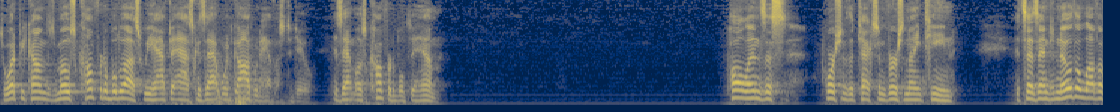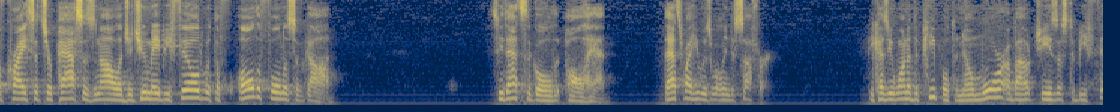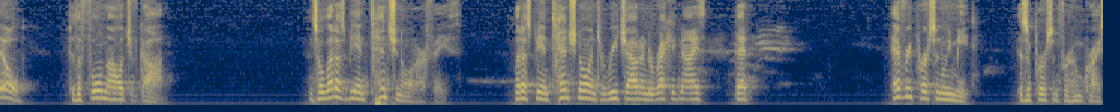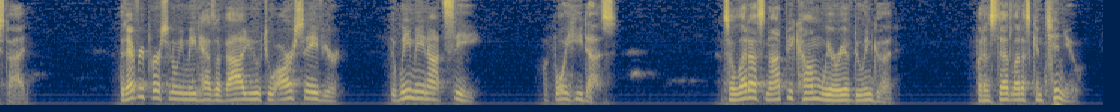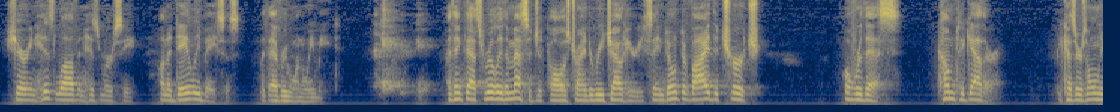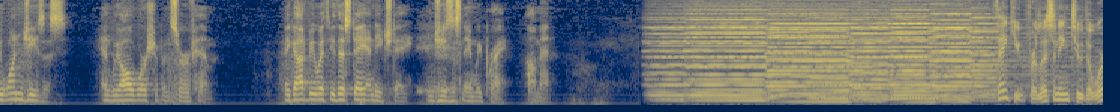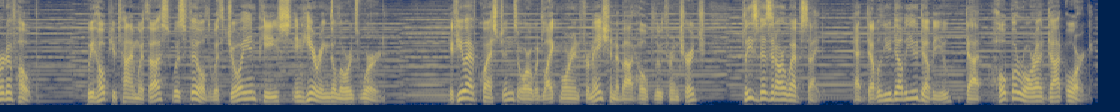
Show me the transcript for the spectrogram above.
So what becomes most comfortable to us, we have to ask, is that what God would have us to do? Is that most comfortable to Him? Paul ends this portion of the text in verse 19. It says, And to know the love of Christ that surpasses knowledge, that you may be filled with the, all the fullness of God. See, that's the goal that Paul had. That's why he was willing to suffer. Because he wanted the people to know more about Jesus, to be filled to the full knowledge of God. And so let us be intentional in our faith. Let us be intentional and to reach out and to recognize that Every person we meet is a person for whom Christ died. That every person we meet has a value to our Savior that we may not see, But boy, he does. So let us not become weary of doing good, but instead let us continue sharing his love and his mercy on a daily basis with everyone we meet. I think that's really the message that Paul is trying to reach out here. He's saying, don't divide the church over this. Come together because there's only one Jesus and we all worship and serve him. May God be with you this day and each day. In Jesus' name we pray. Amen. Thank you for listening to the Word of Hope. We hope your time with us was filled with joy and peace in hearing the Lord's Word. If you have questions or would like more information about Hope Lutheran Church, please visit our website at www.hopeaurora.org.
